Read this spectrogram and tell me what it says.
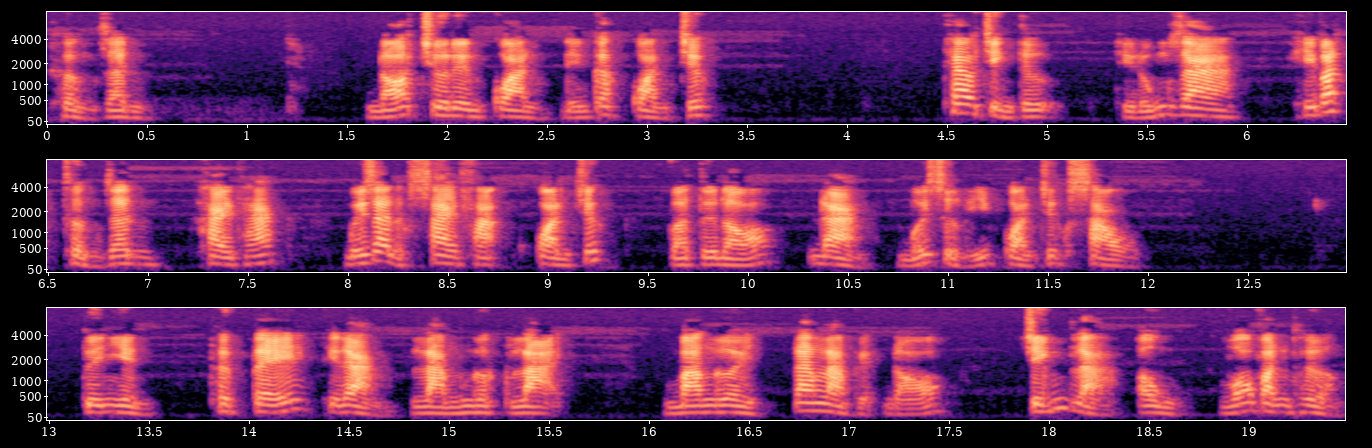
thường dân nó chưa liên quan đến các quan chức. Theo trình tự thì đúng ra khi bắt thưởng dân khai thác mới ra được sai phạm quan chức và từ đó đảng mới xử lý quan chức sau. Tuy nhiên, thực tế thì đảng làm ngược lại, mà người đang làm việc đó chính là ông Võ Văn Thưởng,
